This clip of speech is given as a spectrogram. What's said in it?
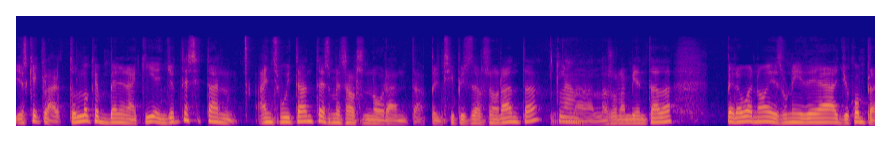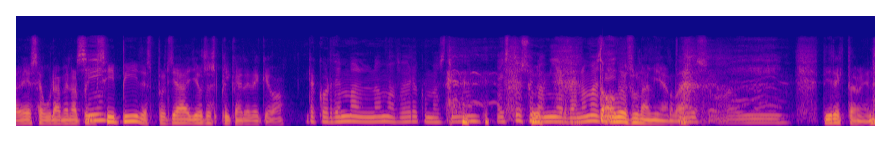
I és que, clar, tot el que em venen aquí, en lloc de ser tant anys 80, és més als 90, principis dels 90, Clar. la, la zona ambientada, però bueno, és una idea, jo compraré segurament al Sí? principi, després ja, ja us explicaré de què va. Recordem el nom, a veure com es diuen. Esto es una mierda, no m'has Todo dit? es una mierda, Todo es... Directament.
